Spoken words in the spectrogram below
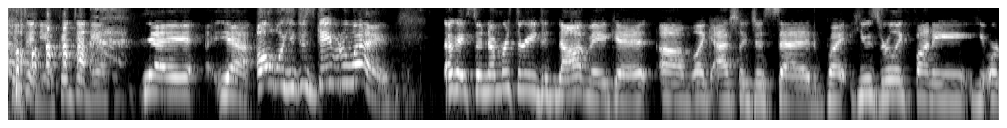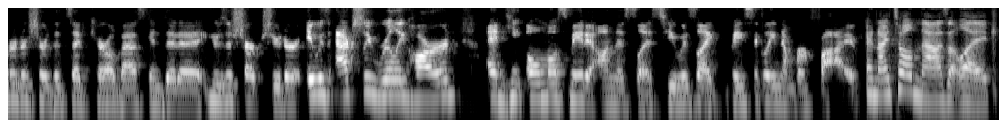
Continue. Continue. yeah, yeah, yeah. Oh, well, you just gave it away. Okay, so number three did not make it, um, like Ashley just said, but he was really funny. He ordered a shirt that said Carole Baskin did it. He was a sharpshooter. It was actually really hard, and he almost made it on this list. He was like basically number five. And I told Naz that like,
